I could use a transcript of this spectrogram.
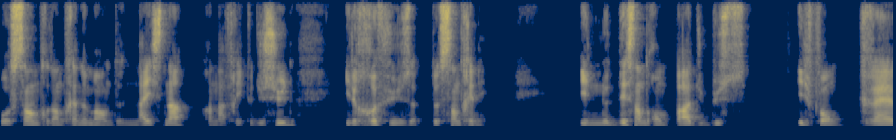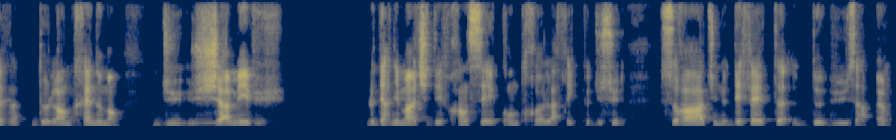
au centre d'entraînement de Naïsna, en Afrique du Sud, ils refusent de s'entraîner. Ils ne descendront pas du bus ils font grève de l'entraînement, du jamais vu. Le dernier match des Français contre l'Afrique du Sud sera une défaite de buts à 1.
